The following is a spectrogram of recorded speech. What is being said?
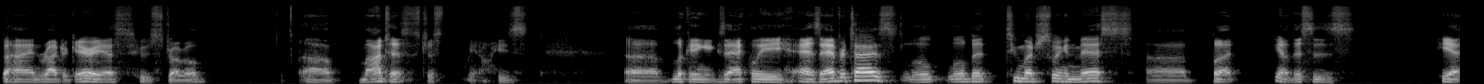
behind Roderick Arias, who's struggled, uh, Montes is just, you know, he's uh, looking exactly as advertised, a little, little bit too much swing and miss. Uh, but, you know, this is he uh,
